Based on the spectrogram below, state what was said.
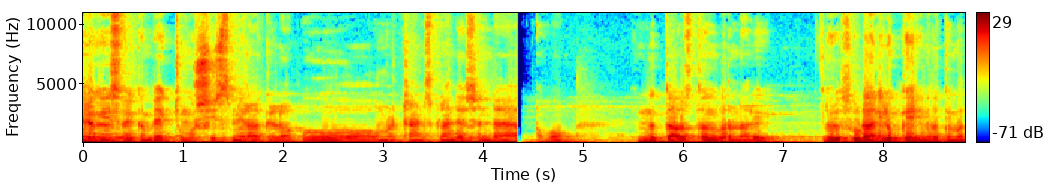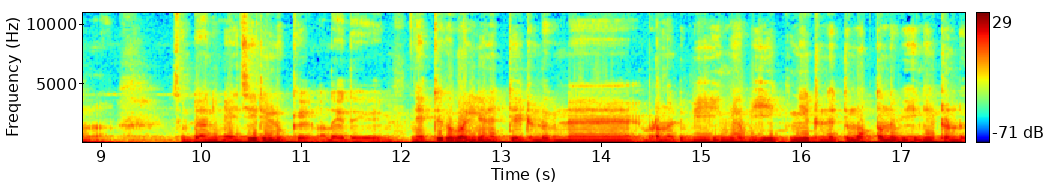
Hello guys welcome back to Murshi's miracle അപ്പോൾ നമ്മൾ ട്രാൻസ്പ്ലാന്റേഷന്റെ അപ്പോൾ ഇന്നത്തെ അവസ്ഥ എന്ന് പറഞ്ഞാൽ ഒരു സുഡാനി ലുക്ക് ആയിരുന്നു സത്യം പറഞ്ഞാൽ സുഡാനി നൈജീരിയൻ ലുക്ക് ആയിരുന്നു. അതായത് നെറ്റൊക്കെ വലിയ നെറ്റ് ആയിട്ടുണ്ട്. പിന്നെ ഇവിടെ നിന്നിട്ട് വീങ്ങി വീങ്ങിയിട്ടുണ്ട്. നെറ്റ് മൊത്തം ഒന്ന് വീങ്ങിയിട്ടുണ്ട്.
